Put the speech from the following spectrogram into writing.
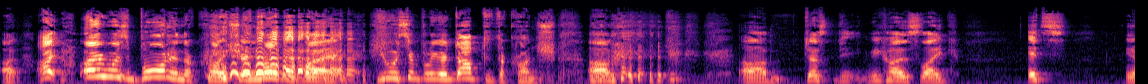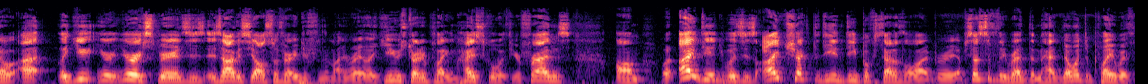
Uh, I I was born in the crunch and molded by it. You simply adopted the crunch. Um, um, just because like it's you know uh, like you your your experience is, is obviously also very different than mine, right? Like you started playing in high school with your friends. Um, what I did was is I checked the D and D books out of the library, obsessively read them, had no one to play with,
